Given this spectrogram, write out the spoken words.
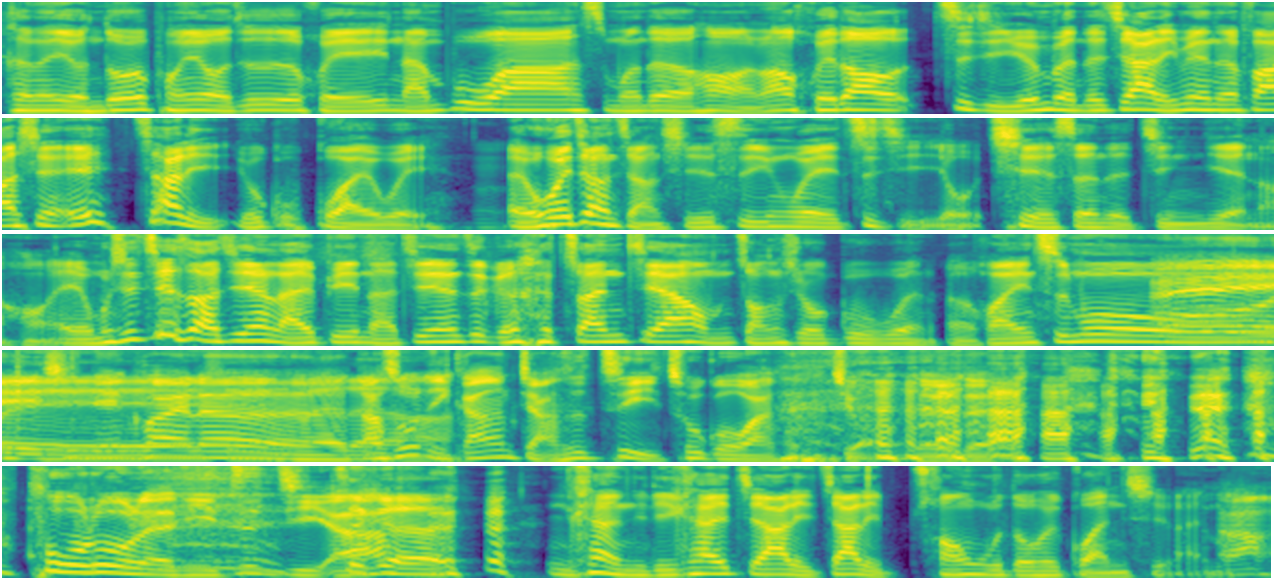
可能有很多朋友就是回南部啊什么的哈，然后回到自己原本的家里面呢，发现哎，家里有股怪味。哎，我会这样讲，其实是因为自己有切身的经验了哈。哎，我们先介绍今天来宾呢，今天这个专家，我们装修顾问，呃，欢迎赤木。哎，新年快乐！大叔，你刚刚讲是自己出国玩很久，对不对？暴露了你自己啊。这个，你看，你离开家里，家里窗户都会关起来嘛。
